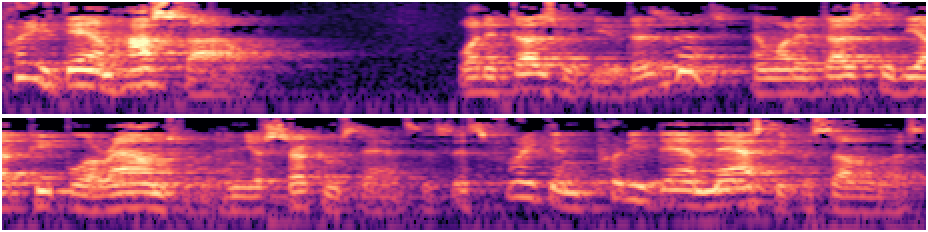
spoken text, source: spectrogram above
pretty damn hostile. What it does with you, doesn't it? And what it does to the other people around you and your circumstances. It's freaking pretty damn nasty for some of us.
